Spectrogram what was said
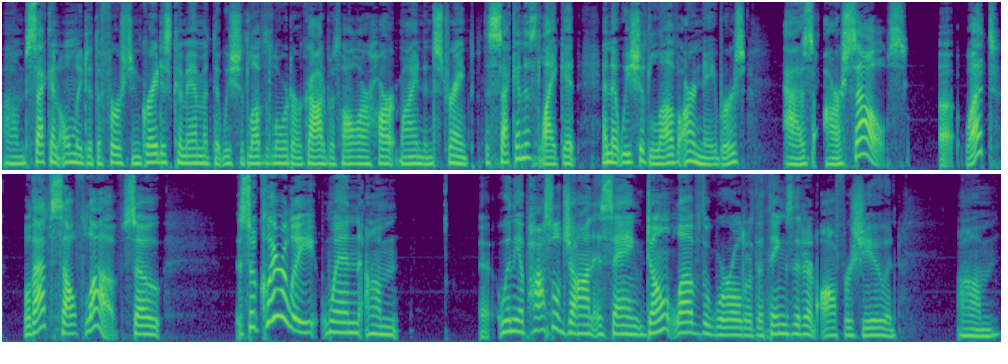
um, second only to the first and greatest commandment, that we should love the Lord our God with all our heart, mind, and strength. But the second is like it, and that we should love our neighbors as ourselves. Uh, what? Well, that's self love. So, so clearly, when um, uh, when the Apostle John is saying, "Don't love the world or the things that it offers you," and um,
